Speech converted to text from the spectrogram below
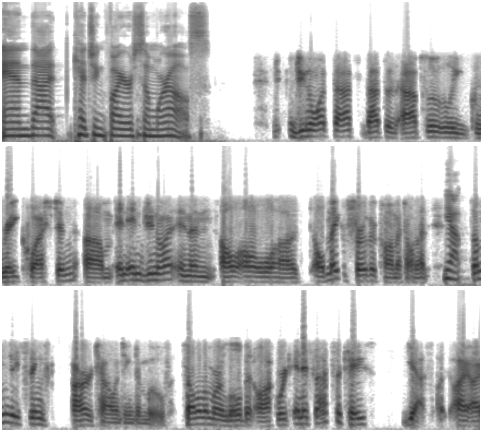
and that catching fire somewhere else. Do you know what? That's that's an absolutely great question. Um, and and you know what? And then I'll I'll uh, I'll make a further comment on that. Yeah. Some of these things are challenging to move. Some of them are a little bit awkward. And if that's the case, yes, I, I,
